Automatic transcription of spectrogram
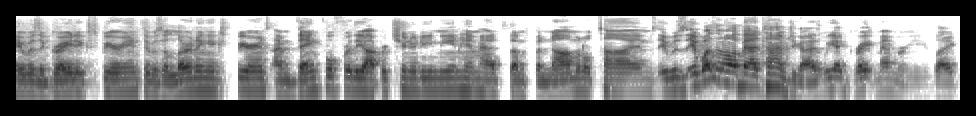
it was a great experience. It was a learning experience. I'm thankful for the opportunity. Me and him had some phenomenal times. It was it wasn't all bad times, you guys. We had great memories. Like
